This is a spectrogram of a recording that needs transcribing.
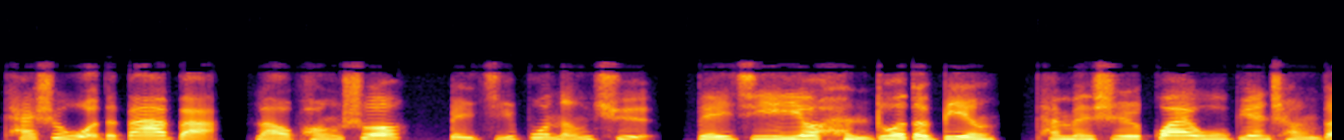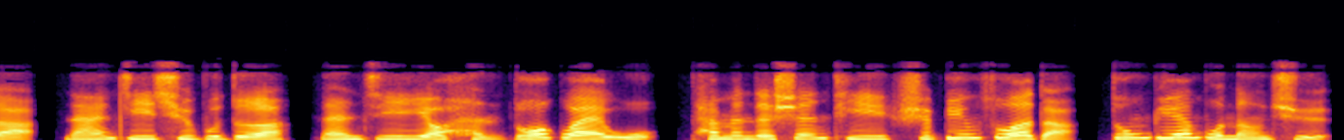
他是我的爸爸。老彭说，北极不能去，北极有很多的冰。他们是怪物变成的，南极去不得，南极有很多怪物，他们的身体是冰做的。东边不能去，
